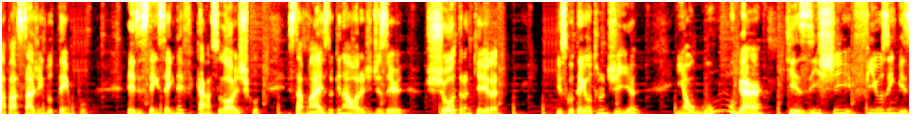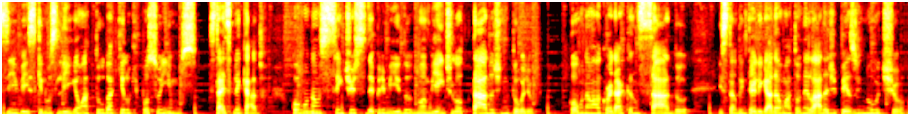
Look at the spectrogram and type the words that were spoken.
à passagem do tempo Resistência ineficaz, lógico. Está mais do que na hora de dizer show tranqueira. Escutei outro dia, em algum lugar, que existe fios invisíveis que nos ligam a tudo aquilo que possuímos. Está explicado. Como não se sentir-se deprimido no ambiente lotado de entulho? Como não acordar cansado estando interligado a uma tonelada de peso inútil?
